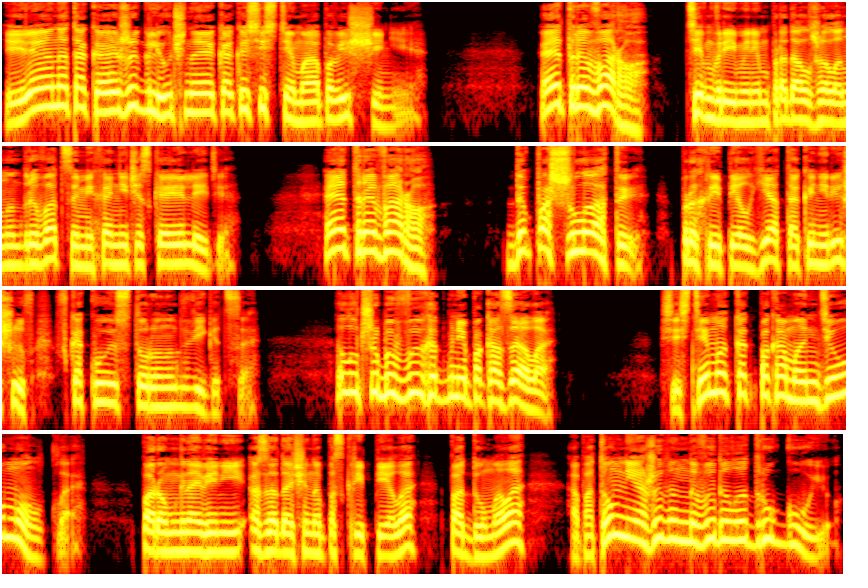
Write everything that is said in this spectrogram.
или она такая же глючная, как и система оповещения. «Этре варо!» — тем временем продолжала надрываться механическая леди. «Этре варо!» «Да пошла ты!» — прохрипел я, так и не решив, в какую сторону двигаться. Лучше бы выход мне показала!» Система, как по команде, умолкла. Пару мгновений озадаченно поскрипела, подумала, а потом неожиданно выдала другую,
